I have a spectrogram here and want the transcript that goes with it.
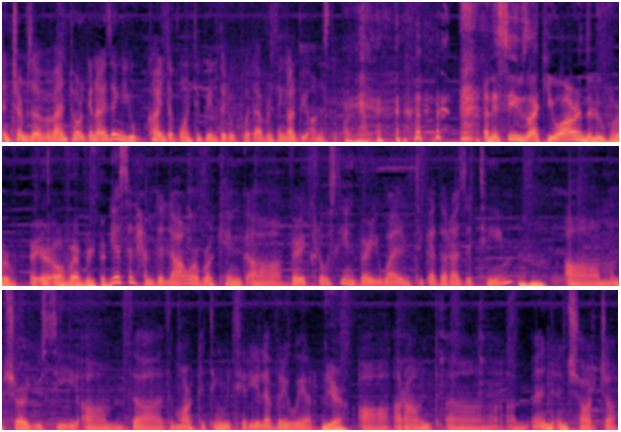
in terms of event organizing you kind of want to be in the loop with everything i'll be honest about it and it seems like you are in the loop of, of everything. Yes, Alhamdulillah, we're working uh, very closely and very well together as a team. Mm-hmm. Um, I'm sure you see um, the the marketing material everywhere. Yeah. Uh, around uh, um, in, in Sharjah,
